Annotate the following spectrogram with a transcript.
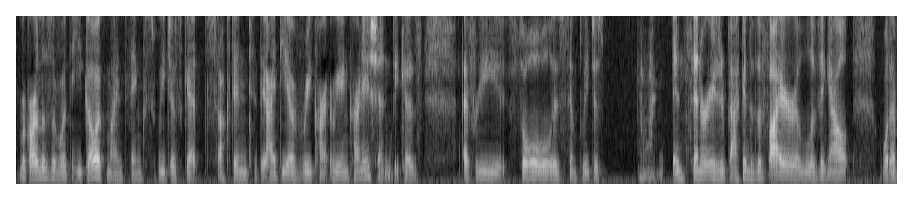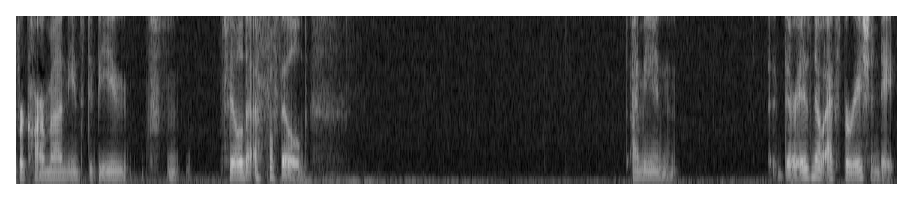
regardless of what the egoic mind thinks, we just get sucked into the idea of reincarnation because every soul is simply just incinerated back into the fire, living out whatever karma needs to be f- filled fulfilled. I mean, there is no expiration date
